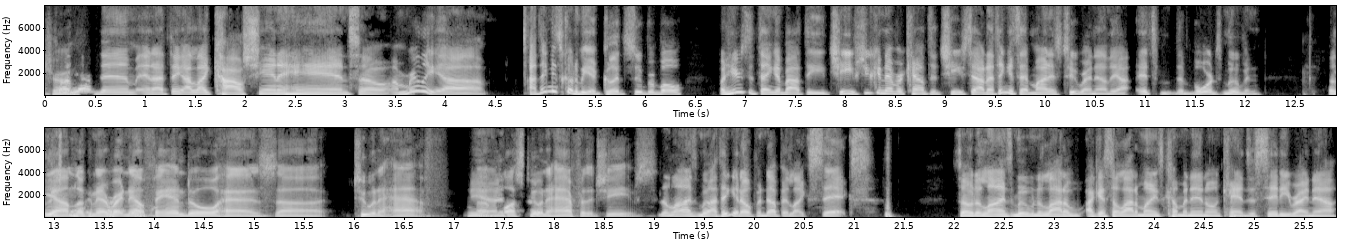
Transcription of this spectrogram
Sure. So I love them, and I think I like Kyle Shanahan. So I'm really, uh, I think it's going to be a good Super Bowl. But here's the thing about the Chiefs: you can never count the Chiefs out. I think it's at minus two right now. The it's the board's moving. So yeah, I'm looking at it right now. FanDuel has uh, two and a half. Yeah, uh, plus two and a half for the Chiefs. The lines move. I think it opened up at like six. So the line's moving. A lot of, I guess, a lot of money's coming in on Kansas City right now.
